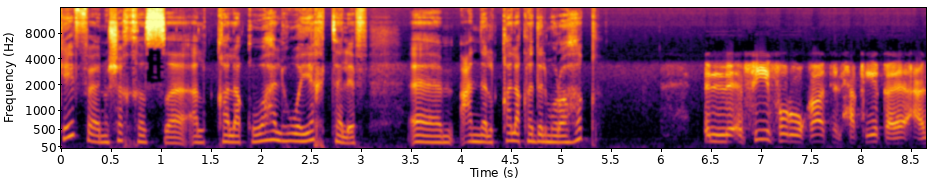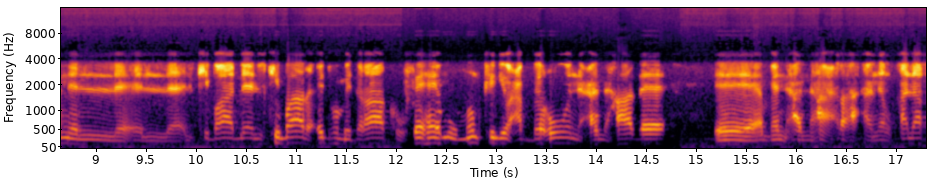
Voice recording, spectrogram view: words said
كيف نشخص القلق؟ وهل هو يختلف عن القلق لدى المراهق؟ في فروقات الحقيقة عن الكبار لأن الكبار عندهم إدراك وفهم وممكن يعبرون عن هذا. من عن عن القلق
